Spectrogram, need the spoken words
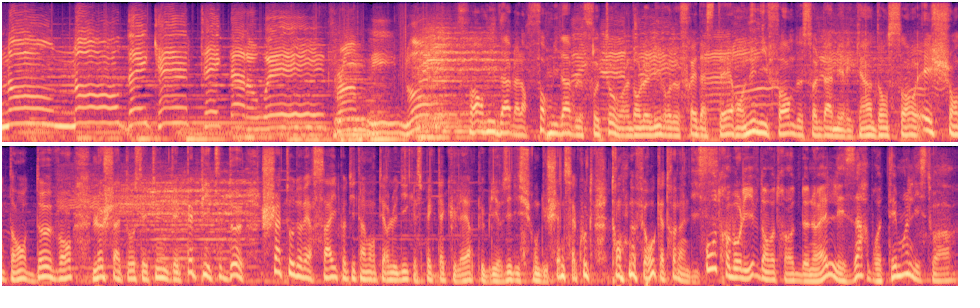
No, Formidable, alors formidable photo hein, dans le livre de Fred Astaire en uniforme de soldat américain dansant et chantant devant le château. C'est une des pépites de Château de Versailles, petit inventaire ludique et spectaculaire publié aux éditions du Chêne. Ça coûte 39,90 euros. Autre beau livre dans votre hôte de Noël, Les arbres témoins de l'histoire.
